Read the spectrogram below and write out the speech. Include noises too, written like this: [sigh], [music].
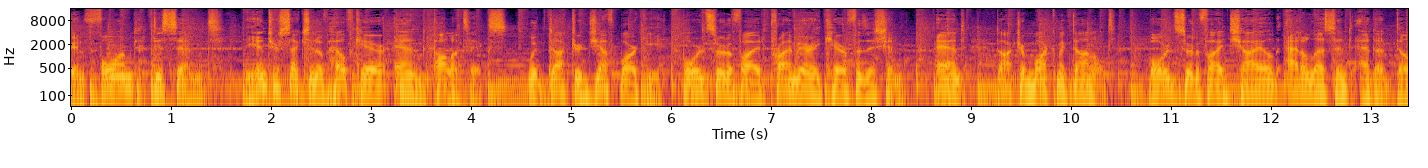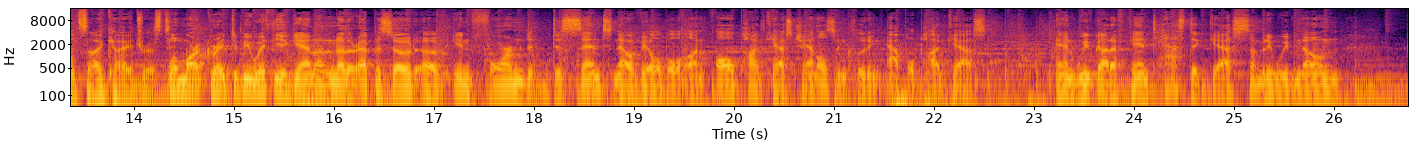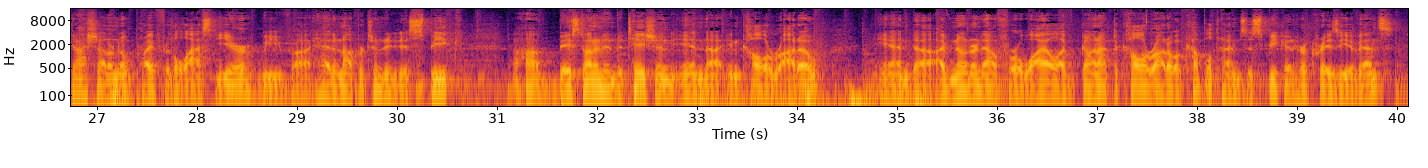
Informed Dissent, the intersection of healthcare and politics, with Dr. Jeff Barke, board certified primary care physician, and Dr. Mark McDonald, board certified child, adolescent, and adult psychiatrist. Well, Mark, great to be with you again on another episode of Informed Dissent, now available on all podcast channels, including Apple Podcasts. And we've got a fantastic guest, somebody we've known gosh, I don't know, probably for the last year. We've uh, had an opportunity to speak uh, based on an invitation in, uh, in Colorado. And uh, I've known her now for a while. I've gone out to Colorado a couple times to speak at her crazy events.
